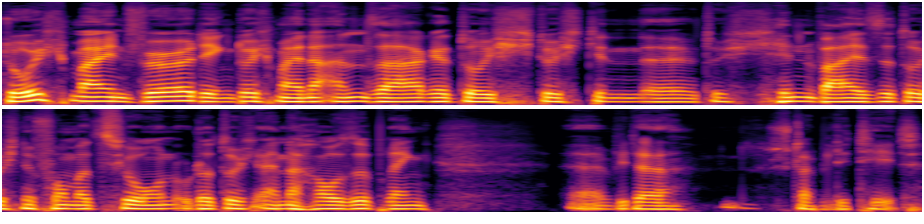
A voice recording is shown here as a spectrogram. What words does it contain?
durch mein Wording, durch meine Ansage, durch, durch, äh, durch Hinweise, durch eine Formation oder durch ein Nachhausebringen äh, wieder Stabilität.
